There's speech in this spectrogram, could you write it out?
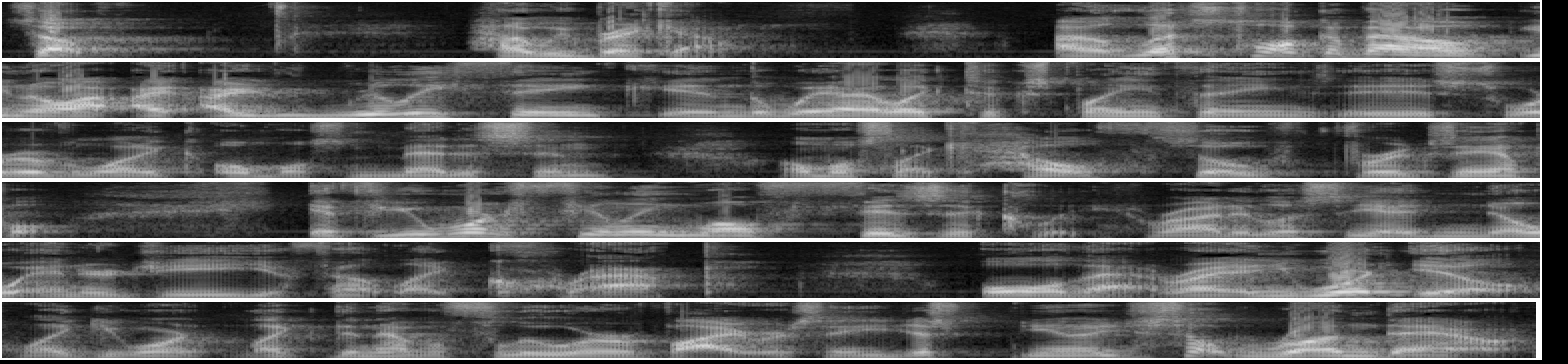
So, how do we break out? Uh, let's talk about, you know, I, I really think, and the way I like to explain things is sort of like almost medicine, almost like health. So, for example, if you weren't feeling well physically, right? Let's say you had no energy, you felt like crap, all that, right? And you weren't ill, like you weren't like didn't have a flu or a virus, and you just, you know, you just felt run down,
